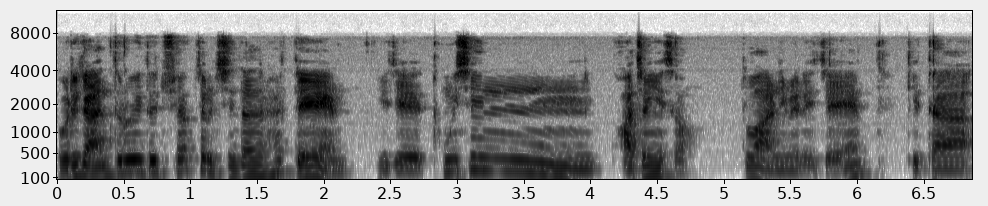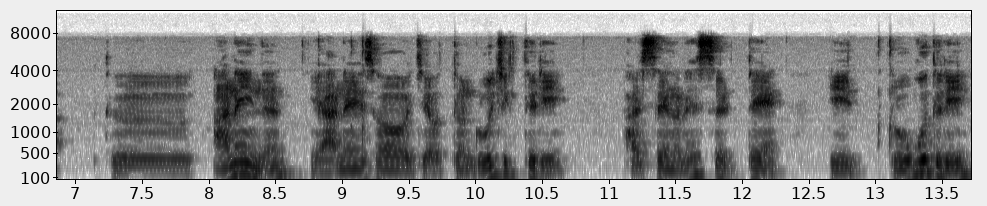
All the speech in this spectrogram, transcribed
우리가 안드로이드 취약점 진단을 할 때 이제 통신 과정에서 또 아니면 이제 기타 그 안에 있는 이 안에서 이제 어떤 로직들이 발생을 했을 때 이 로고들이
